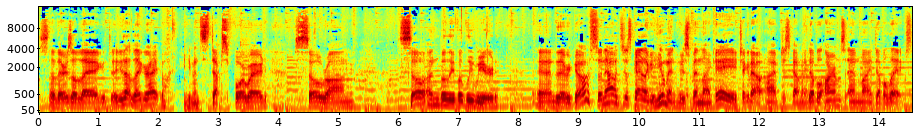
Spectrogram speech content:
So there's a leg. Did I do that leg right? he even steps forward. So wrong. So unbelievably weird. And there we go. So now it's just kind of like a human who's been like, hey, check it out. I've just got my double arms and my double legs.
